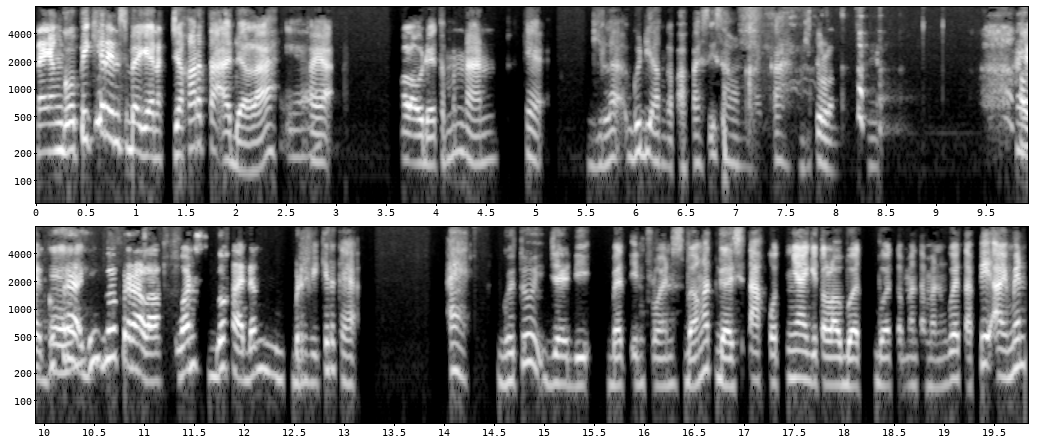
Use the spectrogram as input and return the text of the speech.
Nah yang gue pikirin sebagai anak Jakarta adalah Iya. kayak kalau udah temenan kayak gila gue dianggap apa sih sama mereka gitu loh. Kayak- Kayak gue pernah gue, gue pernah loh once gue kadang berpikir kayak eh gue tuh jadi bad influence banget gak sih takutnya gitu loh buat buat teman-teman gue tapi I mean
